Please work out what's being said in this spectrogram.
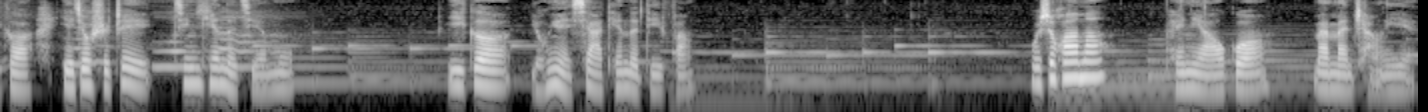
个也就是这今天的节目，一个永远夏天的地方。我是花猫，陪你熬过漫漫长夜。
